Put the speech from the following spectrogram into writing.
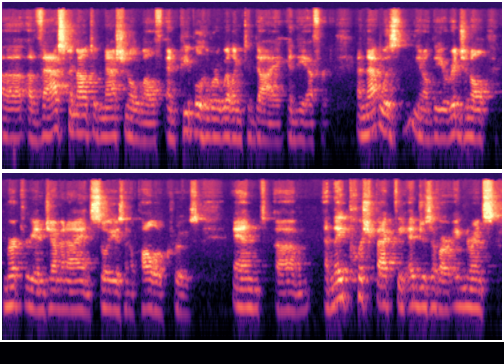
uh, a vast amount of national wealth and people who were willing to die in the effort. And that was, you know, the original Mercury and Gemini and Soyuz and Apollo crews, and um, and they pushed back the edges of our ignorance,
